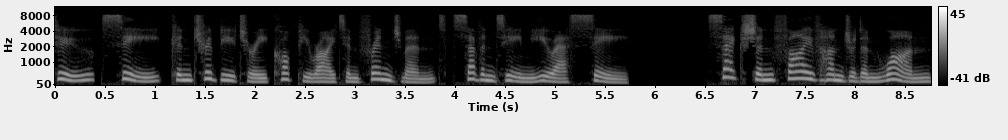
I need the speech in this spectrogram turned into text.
2 c contributory copyright infringement 17 USC Section 501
